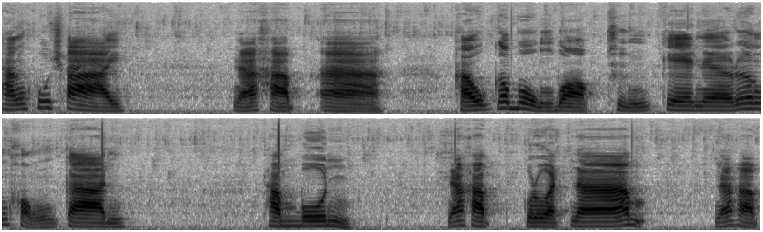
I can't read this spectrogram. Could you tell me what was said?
ทั้งผู้ชาย นะครับอ่าเขาก็บ่งบอกถึงเกณฑ์ในเรื่องของการทำบุญนะครับ กรวดน้ำนะครับ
